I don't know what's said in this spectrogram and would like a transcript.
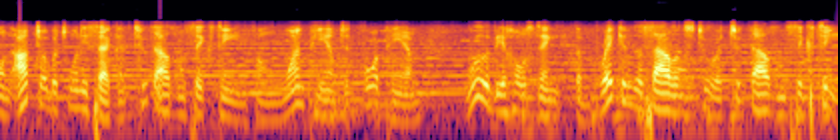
On October 22nd, 2016, from 1 p.m. to 4 p.m., we will be hosting the Breaking the Silence Tour 2016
